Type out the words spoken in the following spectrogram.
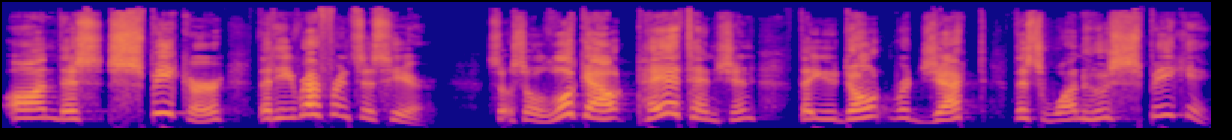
on this speaker that he references here. So, so look out, pay attention that you don't reject this one who's speaking.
